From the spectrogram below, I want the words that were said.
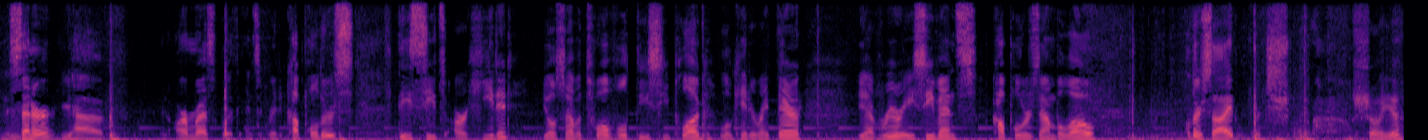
In the center, you have an armrest with integrated cup holders. These seats are heated. You also have a 12 volt DC plug located right there. You have rear AC vents, cup holders down below. Other side, which I'll show you,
